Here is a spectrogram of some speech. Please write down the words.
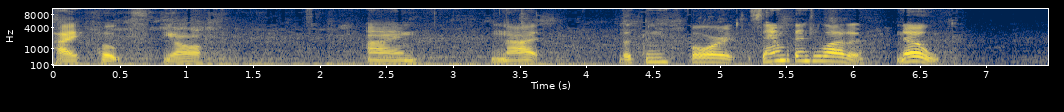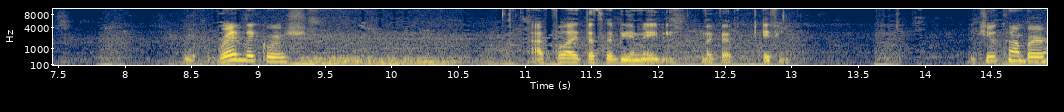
high hopes, y'all. I'm not looking forward. Same with enchilada. No. Red licorice. I feel like that's gonna be a maybe, like a iffy. The cucumber.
